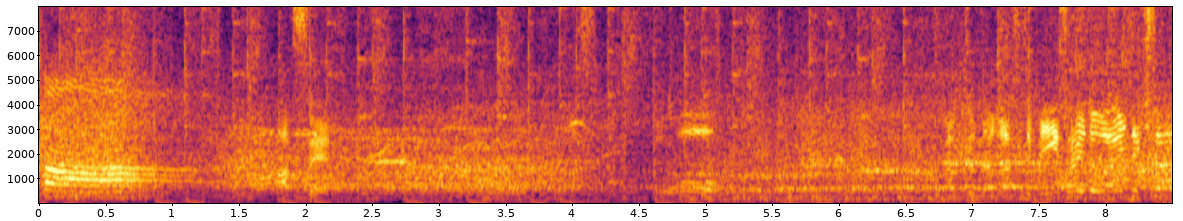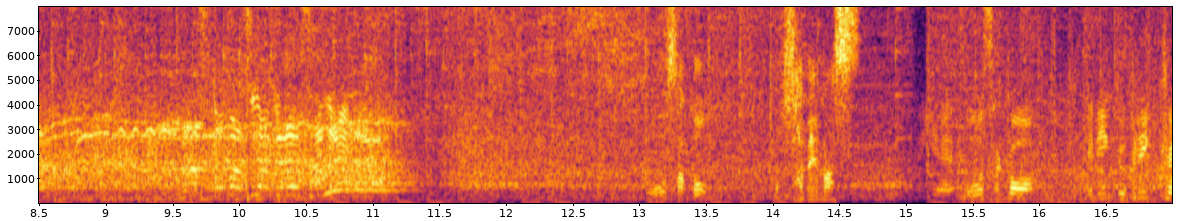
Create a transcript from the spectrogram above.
た初瀬おうまく流して右サイドが空いてきたラストパスが来るサ大迫収めます大迫ヘディングフリック来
